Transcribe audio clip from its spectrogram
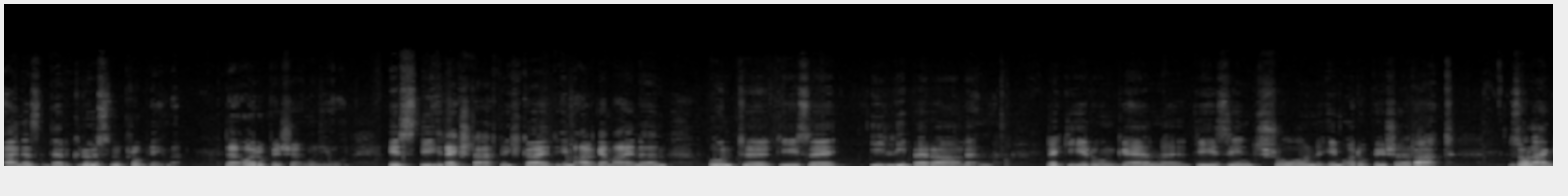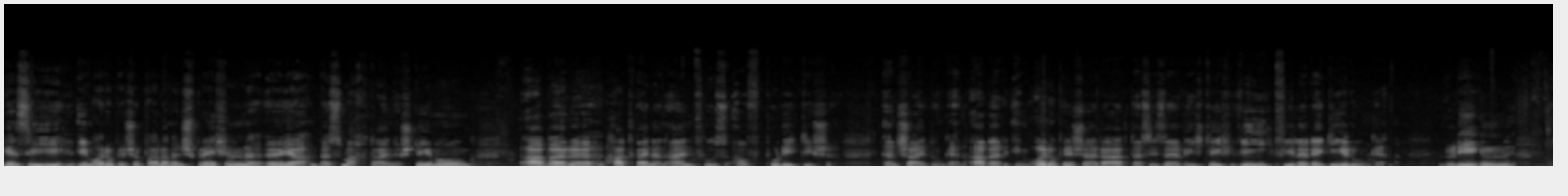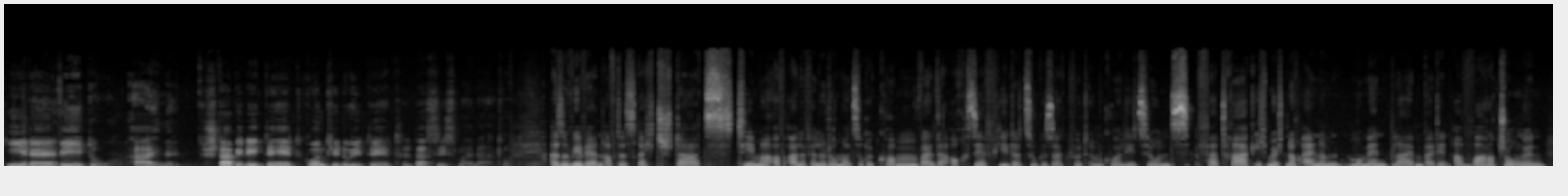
eines der größten Probleme der Europäischen Union ist die Rechtsstaatlichkeit im Allgemeinen und äh, diese illiberalen Regierungen, die sind schon im Europäischen Rat. Solange sie im Europäischen Parlament sprechen, äh, ja, das macht eine Stimmung, aber äh, hat keinen Einfluss auf politische Entscheidungen. Aber im Europäischen Rat, das ist sehr wichtig, wie viele Regierungen legen ihre Veto ein. Stabilität, Kontinuität, das ist meine Antwort. Also wir werden auf das Rechtsstaatsthema auf alle Fälle nochmal zurückkommen, weil da auch sehr viel dazu gesagt wird im Koalitionsvertrag. Ich möchte noch einen Moment bleiben bei den Erwartungen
